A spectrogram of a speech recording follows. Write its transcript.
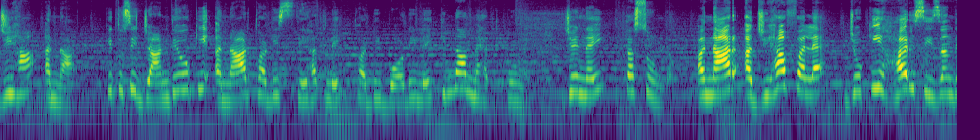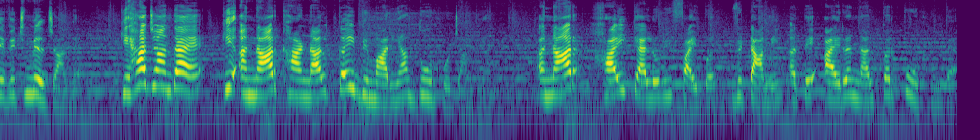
ਜੀ ਹਾਂ, ਅਨਾਰ। ਕਿ ਤੁਸੀਂ ਜਾਣਦੇ ਹੋ ਕਿ ਅਨਾਰ ਤੁਹਾਡੀ ਸਿਹਤ ਲਈ, ਤੁਹਾਡੀ ਬੋਡੀ ਲਈ ਕਿੰਨਾ ਮਹੱਤਵਪੂਰਨ ਹੈ? ਜੇ ਨਹੀਂ, ਤਾਂ ਸੁਣ ਲਓ। ਅਨਾਰ ਅਜਿਹਾ ਫਲ ਹੈ ਜੋ ਕਿ ਹਰ ਸੀਜ਼ਨ ਦੇ ਵਿੱਚ ਮਿਲ ਜਾਂਦਾ ਹੈ। ਕਿਹਾ ਜਾਂਦਾ ਹੈ ਕਿ ਅਨਾਰ ਖਾਣ ਨਾਲ ਕਈ ਬਿਮਾਰੀਆਂ ਦੂਰ ਹੋ ਜਾਂਦੀਆਂ ਨੇ। ਅਨਾਰ ਹਾਈ ਕੈਲੋਰੀ ਫਾਈਬਰ ਵਿਟਾਮਿਨ ਅਤੇ ਆਇਰਨ ਨਾਲ ਭਰਪੂਰ ਹੁੰਦਾ ਹੈ।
